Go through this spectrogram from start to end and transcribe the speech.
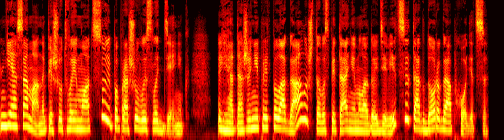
я сама напишу твоему отцу и попрошу выслать денег. Я даже не предполагала, что воспитание молодой девицы так дорого обходится».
